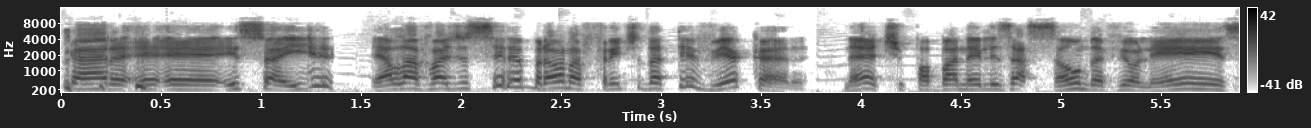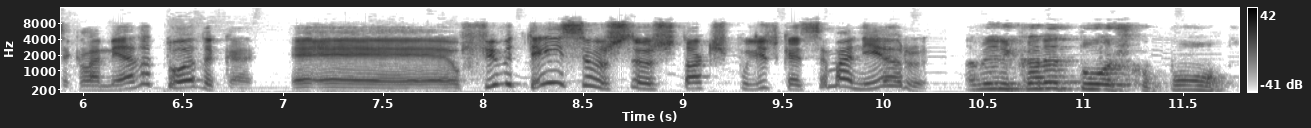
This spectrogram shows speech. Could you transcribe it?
Cara, é, é, isso aí é lavagem cerebral na frente da TV, cara. Né? Tipo, a banalização da violência, aquela merda toda, cara. É, é, o filme tem seus, seus toques políticos, isso é maneiro. Americano é tosco, ponto.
